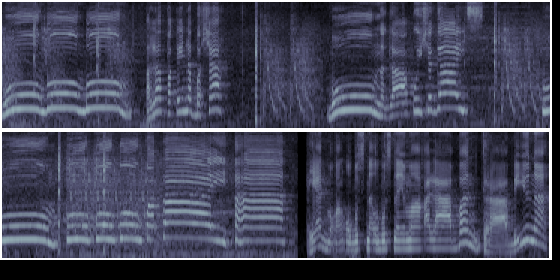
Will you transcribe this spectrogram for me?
Boom! Boom! Boom! Ala, patay na ba siya? Boom! Nag-aapoy siya guys! Boom! Boom! Boom! Boom! Patay! Haha! Ayan, mukhang ubos na ubos na yung mga kalaban. Grabe yun ah.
